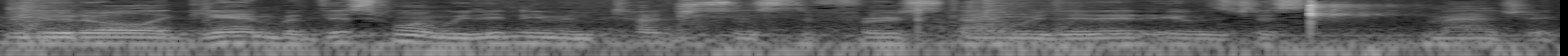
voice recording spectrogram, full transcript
We do it all again. But this one we didn't even touch since the first time we did it. It was just magic.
